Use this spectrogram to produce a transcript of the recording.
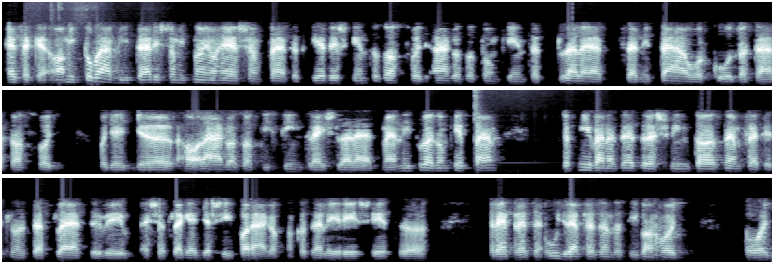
ezek, amit továbbít el, és amit nagyon helyesen feltett kérdésként, az az, hogy ágazatonként ezt le lehet szedni teor kódra, tehát az, hogy hogy egy alágazati szintre is le lehet menni tulajdonképpen, csak nyilván az ezeres minta az nem feltétlenül tesz lehetővé esetleg egyes iparágaknak az elérését úgy reprezentatívan, hogy, hogy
